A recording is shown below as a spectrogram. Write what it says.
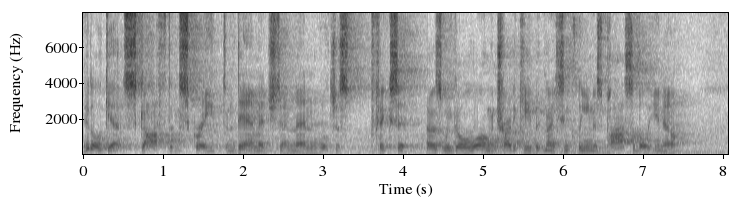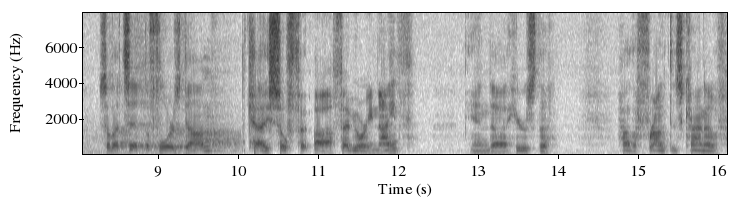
it'll get scuffed and scraped and damaged and then we'll just fix it as we go along and try to keep it nice and clean as possible, you know. So that's it. The floor's done. Okay, so fe uh, February 9th. And uh, here's the how the front is kind of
